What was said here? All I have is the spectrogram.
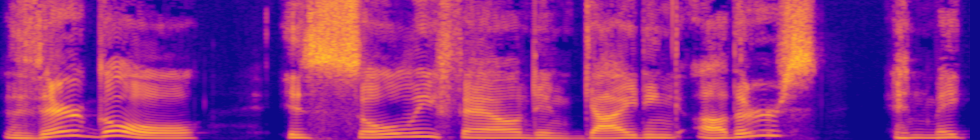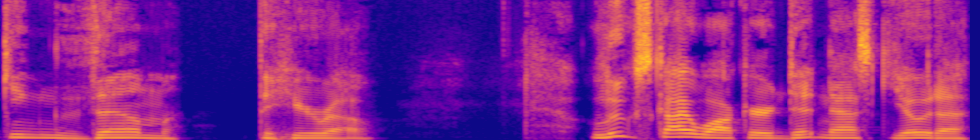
Their goal is solely found in guiding others and making them the hero. Luke Skywalker didn't ask Yoda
